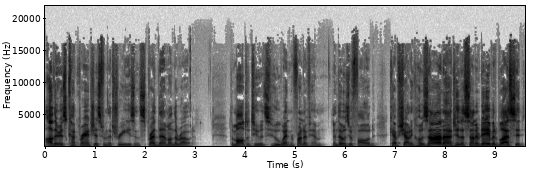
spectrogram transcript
Others cut branches from the trees and spread them on the road. The multitudes who went in front of him and those who followed kept shouting, Hosanna to the Son of David! Blessed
